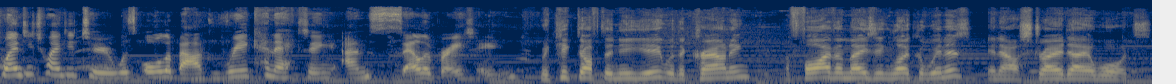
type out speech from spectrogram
Twenty twenty two was all about reconnecting and celebrating. We kicked off the new year with the crowning of five amazing local winners in our Australia Day Awards.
